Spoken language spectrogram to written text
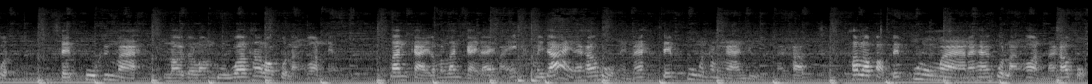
กดเซฟคู่ขึ้นมา เราจะลองดูว่าถ้าเรากดหลังอ่อนเนี่ยลั่นไก่แล้วมันลั่นไก่ได้ไหมไม่ได้นะครับผมเห็นไหมเซฟคู่มันทำงานอยู่นะครับ ถ้าเราปรับเซฟคู่ลงมานะฮะกดหลังอ่อนนะครับผม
